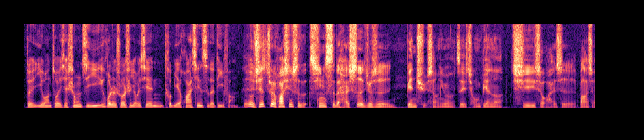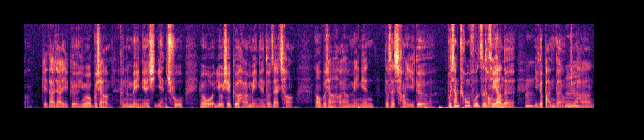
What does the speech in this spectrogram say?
对以往做一些升级，或者说是有一些你特别花心思的地方。因为其实最花心思的心思的还是就是编曲上，因为我自己重编了七首还是八首，给大家一个，因为我不想可能每年演出，因为我有些歌好像每年都在唱，那我不想好像每年都在唱一个不想重复自己，同样的嗯。一个版本，我觉得嗯好像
